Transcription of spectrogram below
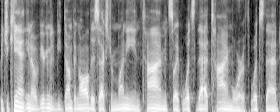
but you can't, you know, if you're going to be dumping all this extra money and time, it's like, what's that time worth? What's that?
